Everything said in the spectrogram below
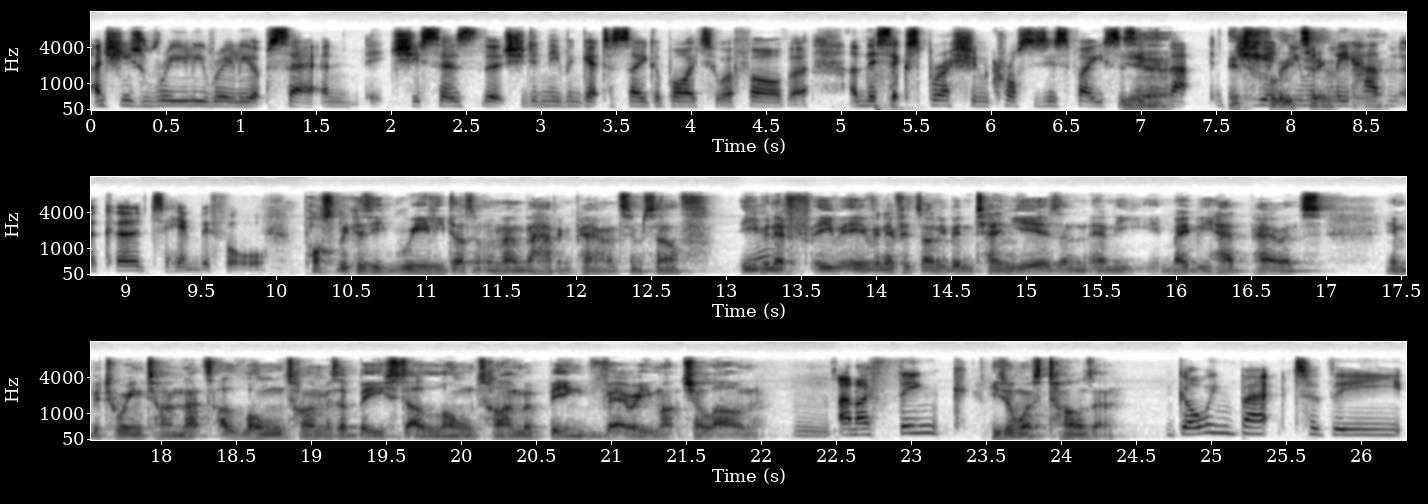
and she's really really upset, and it, she says that she didn't even get to say goodbye to her father, and this expression crosses his face as Yeah, if that it's genuinely fleeting, hadn't occurred to him before. Possibly because he really doesn't remember having parents himself. Even if even, even if it's only been ten years and, and he maybe had parents in between time, that's a long time as a beast, a long time of being very much alone. Mm, And I think He's almost Tarzan. Going back to the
